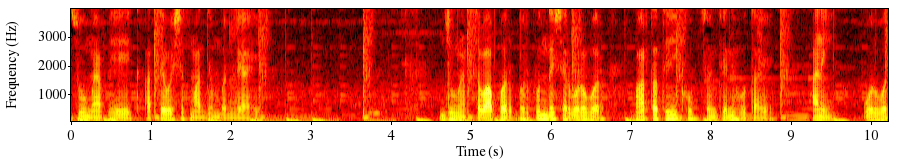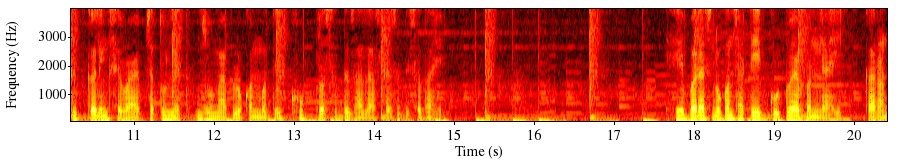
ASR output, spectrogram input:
झूम ॲप हे एक अत्यावश्यक माध्यम बनले आहे. झूम ॲपचा वापर भरपूर देशांबरोबर भारतातही खूप संख्येने होत आहे आणि उर्वरित कलिंग सेवा ॲपच्या तुलनेत झूम ॲप लोकांमध्ये खूप प्रसिद्ध झालं असल्याचं दिसत आहे. हे बऱ्याच लोकांसाठी एक गोटो ॲप बनले आहे. कारण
